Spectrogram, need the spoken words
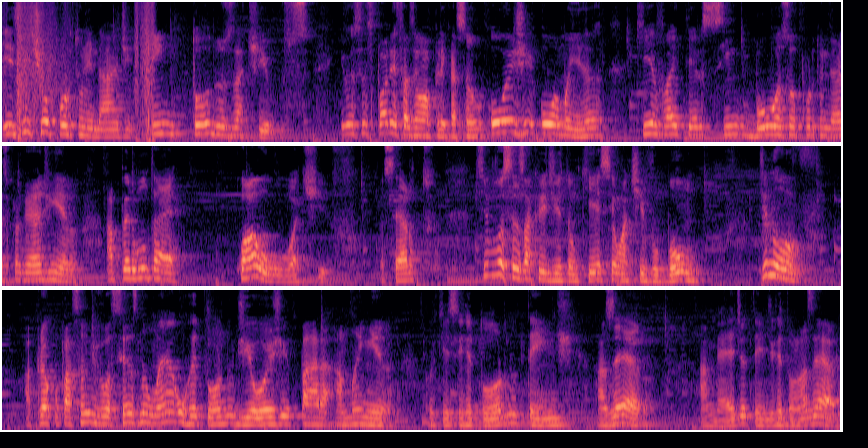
existe oportunidade em todos os ativos. E vocês podem fazer uma aplicação hoje ou amanhã que vai ter sim boas oportunidades para ganhar dinheiro. A pergunta é: qual o ativo? Tá certo? Se vocês acreditam que esse é um ativo bom, de novo, a preocupação de vocês não é o retorno de hoje para amanhã, porque esse retorno tende a zero. A média tende a retorno a zero.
